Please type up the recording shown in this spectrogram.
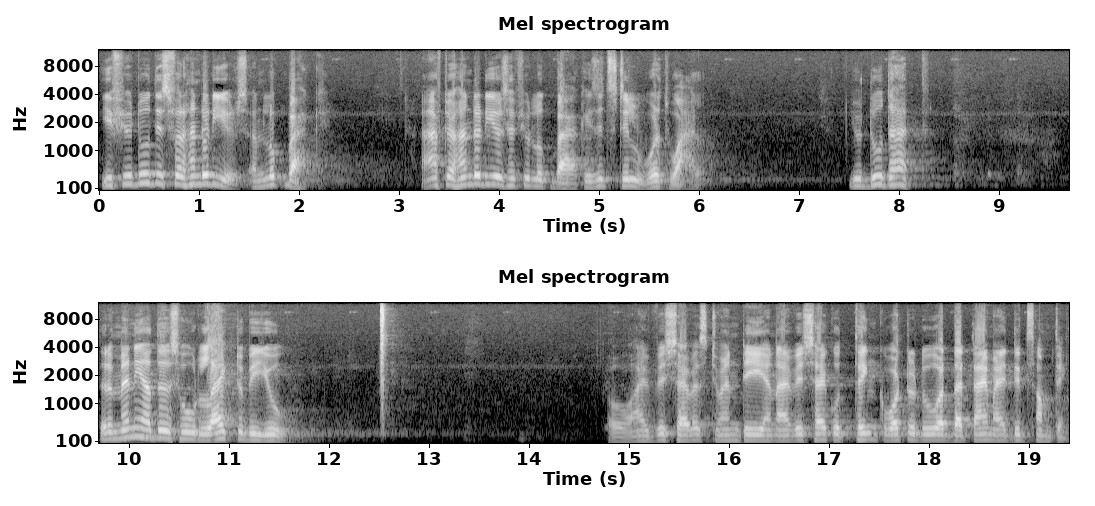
if you do this for hundred years and look back, after hundred years if you look back, is it still worthwhile? You do that. There are many others who would like to be you. Oh, I wish I was twenty and I wish I could think what to do at that time I did something.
